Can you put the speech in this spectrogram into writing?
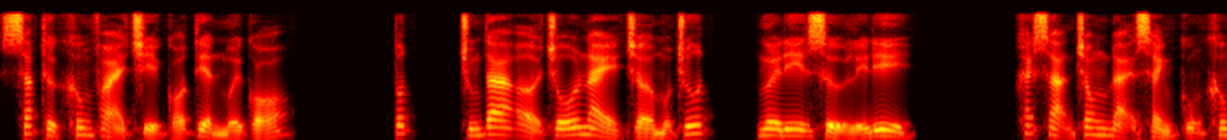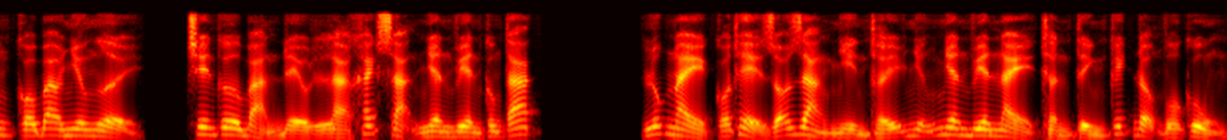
xác thực không phải chỉ có tiền mới có. Tốt, chúng ta ở chỗ này chờ một chút, ngươi đi xử lý đi. Khách sạn trong đại sảnh cũng không có bao nhiêu người, trên cơ bản đều là khách sạn nhân viên công tác. Lúc này có thể rõ ràng nhìn thấy những nhân viên này thần tình kích động vô cùng,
